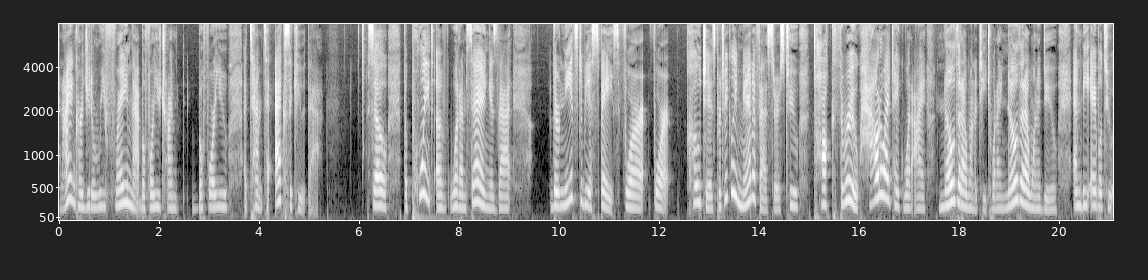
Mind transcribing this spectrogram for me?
and I encourage you to reframe that before you try before you attempt to execute that. So, the point of what I'm saying is that there needs to be a space for for coaches, particularly manifestors, to talk through how do I take what I know that I want to teach, what I know that I want to do, and be able to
